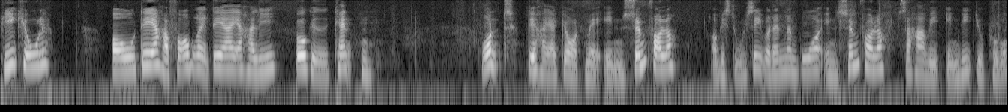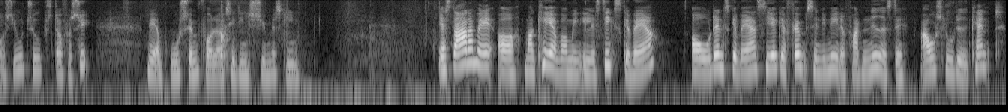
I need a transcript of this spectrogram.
pigekjole. Og det jeg har forberedt, det er, at jeg har lige bukket kanten rundt. Det har jeg gjort med en sømfolder. Og hvis du vil se, hvordan man bruger en sømfolder, så har vi en video på vores YouTube, Stof og Sy, med at bruge sømfolder til din symaskine. Jeg starter med at markere, hvor min elastik skal være, og den skal være cirka 5 cm fra den nederste afsluttede kant.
